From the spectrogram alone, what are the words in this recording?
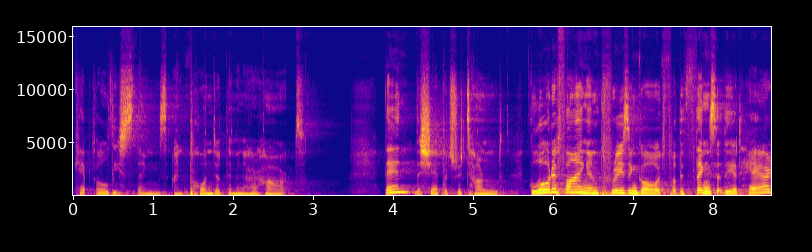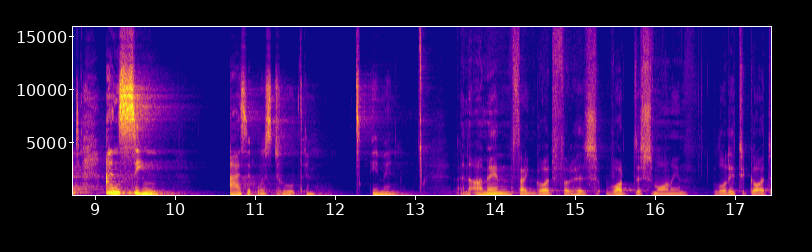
kept all these things and pondered them in her heart. Then the shepherds returned, glorifying and praising God for the things that they had heard and seen as it was told them. Amen. And amen. Thank God for his word this morning. Glory to God.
